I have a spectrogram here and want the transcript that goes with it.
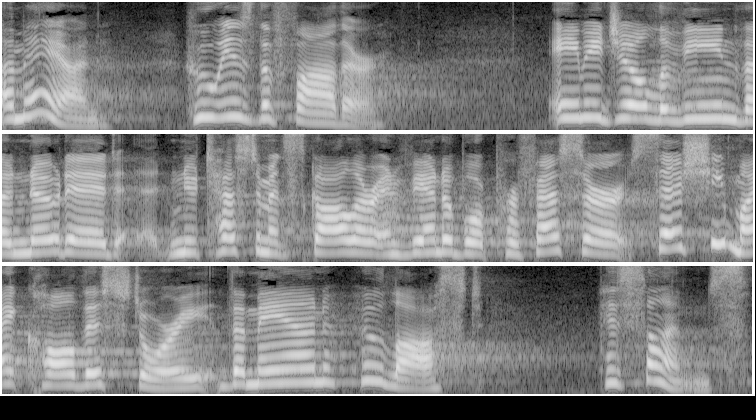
a man who is the father. Amy Jill Levine, the noted New Testament scholar and Vanderbilt professor, says she might call this story The Man Who Lost His Sons.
